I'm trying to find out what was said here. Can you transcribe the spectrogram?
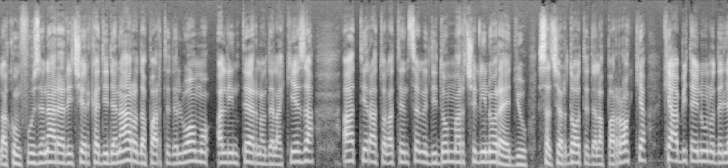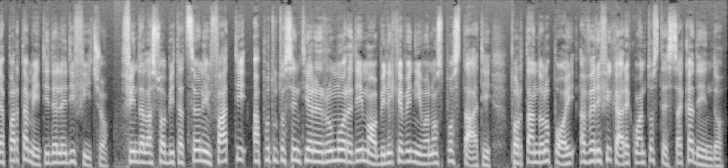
La confusionaria ricerca di denaro da parte dell'uomo all'interno della chiesa ha attirato l'attenzione di Don Marcellino Rediu, sacerdote della parrocchia che abita in uno degli appartamenti dell'edificio. Fin dalla sua abitazione infatti ha potuto sentire il rumore dei mobili che venivano spostati, portandolo poi a verificare quanto stesse accadendo.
